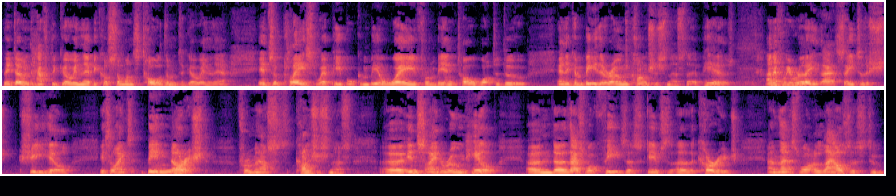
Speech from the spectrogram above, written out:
They don't have to go in there because someone's told them to go in there. It's a place where people can be away from being told what to do, and it can be their own consciousness that appears. And if we relate that, say, to the she hill, it's like being nourished from our consciousness uh, inside our own hill. And uh, that's what feeds us, gives uh, the courage, and that's what allows us to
